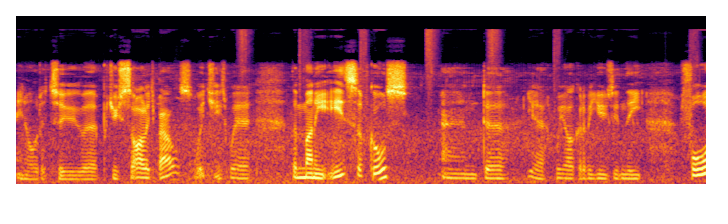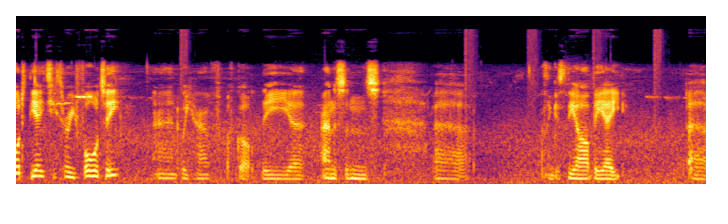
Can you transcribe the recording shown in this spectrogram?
in order to uh, produce silage bales, which is where the money is, of course. And uh, yeah, we are going to be using the Ford, the 8340 and we have I've got the uh, Anderson's uh, I think it's the RB8 uh,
